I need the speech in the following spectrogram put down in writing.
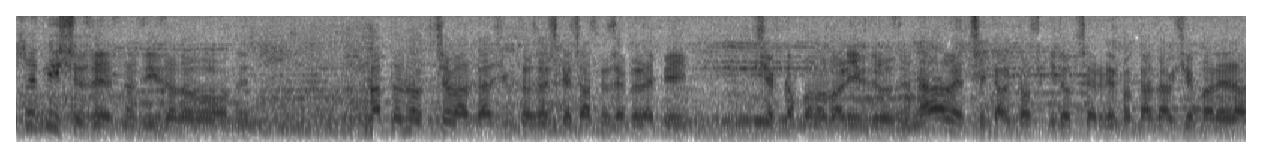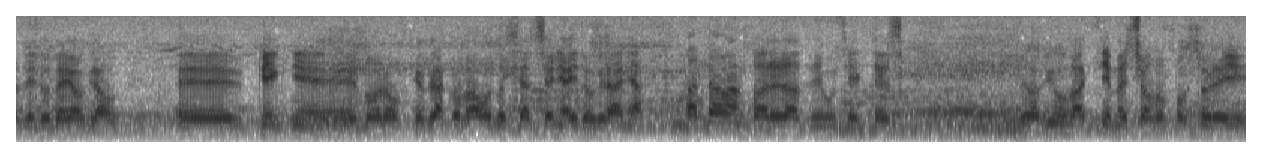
Oczywiście, że jestem z nich zadowolony. Na pewno trzeba dać im troszeczkę czasu, żeby lepiej się wkomponowali w drużynę, ale czy Kalkowski do przerwy pokazał się parę razy, tutaj ograł e, pięknie borowkę, brakowało doświadczenia i do grania. Patalan parę razy uciekł też, zrobił akcję meczową, po której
